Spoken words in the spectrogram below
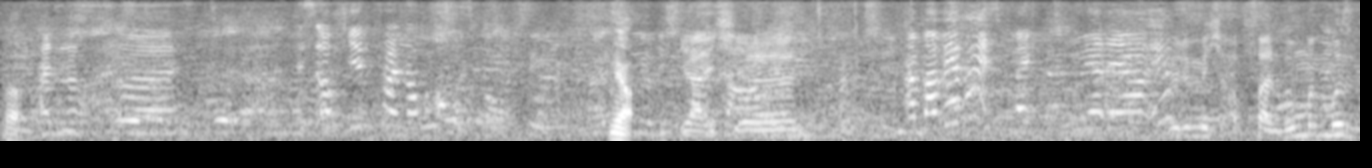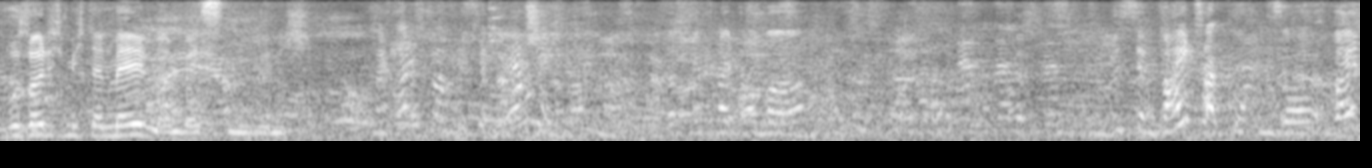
Also, das äh, ist auf jeden Fall noch ausbaufähig. Ja. Ja, ich äh, Aber wer weiß, vielleicht bist du ja der würde mich opfern. Wo, muss, wo sollte ich mich denn melden am besten, wenn ich. Vielleicht soll ich mal ein bisschen Werbung machen, dass wir vielleicht auch mal bisschen weiter gucken sollen. Weit,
